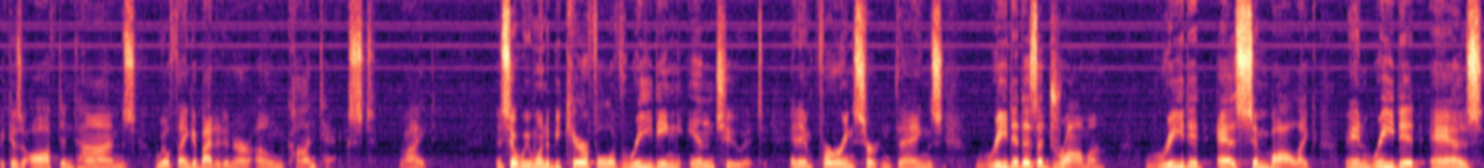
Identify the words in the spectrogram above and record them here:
Because oftentimes we'll think about it in our own context, right? And so we want to be careful of reading into it and inferring certain things. Read it as a drama, read it as symbolic, and read it as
